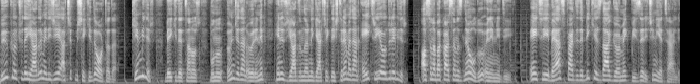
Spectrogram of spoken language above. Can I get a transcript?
büyük ölçüde yardım edeceği açık bir şekilde ortada. Kim bilir, belki de Thanos bunun önceden öğrenip henüz yardımlarını gerçekleştiremeden Eitri'yi öldürebilir. Aslına bakarsanız ne olduğu önemli değil. Eitri'yi beyaz perdede bir kez daha görmek bizler için yeterli.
